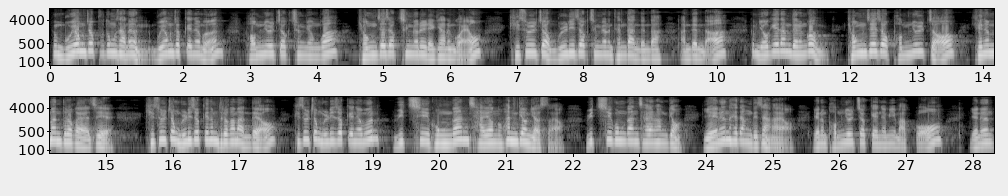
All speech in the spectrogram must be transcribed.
그럼 무형적 부동산은 무형적 개념은 법률적 측면과 경제적 측면을 얘기하는 거예요. 기술적, 물리적 측면은 된다, 안 된다? 안 된다. 그럼 여기에 해당되는 건 경제적, 법률적 개념만 들어가야지 기술적, 물리적 개념 들어가면 안 돼요. 기술적, 물리적 개념은 위치, 공간, 자연, 환경이었어요. 위치, 공간, 자연, 환경 얘는 해당되지 않아요. 얘는 법률적 개념이 맞고 얘는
